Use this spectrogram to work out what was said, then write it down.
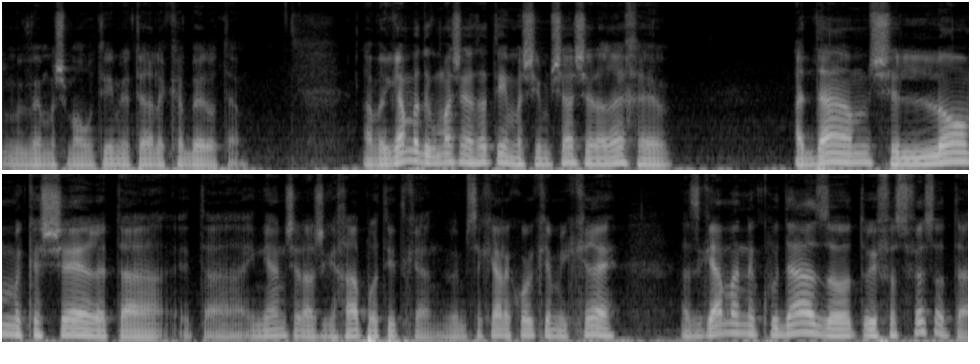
ומשמעותיים יותר לקבל אותם. אבל גם בדוגמה שנתתי עם השמשה של הרכב, אדם שלא מקשר את, ה, את העניין של ההשגחה הפרטית כאן, ומסתכל על הכל כמקרה, אז גם הנקודה הזאת, הוא יפספס אותה.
